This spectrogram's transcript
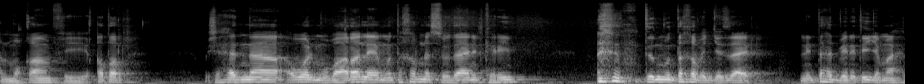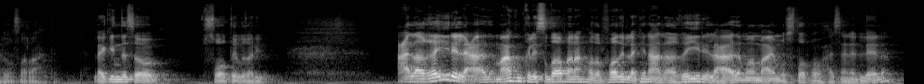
المقام في قطر. وشهدنا أول مباراة لمنتخبنا السوداني الكريم ضد منتخب الجزائر. اللي انتهت بنتيجة ما حلوة صراحة لكن ده سبب صوتي الغريب. على غير العادة معكم كالإستضافة أنا أحمد الفاضل لكن على غير العادة ما معي مصطفى وحسن الليلة.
